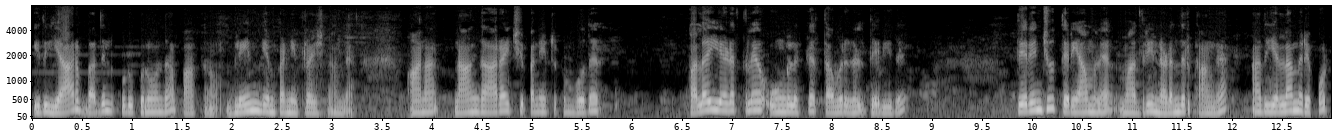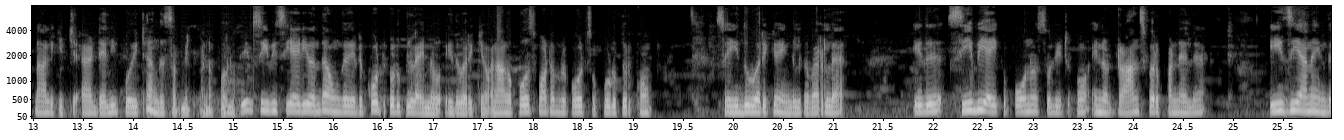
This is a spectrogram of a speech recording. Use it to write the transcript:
இது யார் பதில் கொடுக்கணும்னு தான் பார்க்கணும். ப்ளேம் கேம் பண்ணி பிரச்சனை இல்லை. ஆனால் நாங்கள் ஆராய்ச்சி பண்ணிகிட்டு இருக்கும்போது பல இடத்துல உங்களுக்கு தவறுகள் தெரியுது. தெரிஞ்சும் தெரியாமல மாதிரி நடந்திருக்காங்க. அது எல்லாமே ரிப்போர்ட் நாளைக்கு டெல்லி போயிட்டு அங்கே சப்மிட் பண்ண போகிறோம் சிபிசிஐடி வந்து அவங்க ரிப்போர்ட் கொடுக்கல இன்னும் இது வரைக்கும். நாங்கள் போஸ்ட்மார்ட்டம் ரிப்போர்ட்ஸ் கொடுத்துருக்கோம். ஸோ இது வரைக்கும் எங்களுக்கு வரல. இது சிபிஐக்கு போகணும்னு சொல்லிட்டு இருக்கோம். இன்னும் ட்ரான்ஸ்ஃபர் பண்ணலை. ஈஸியான இந்த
